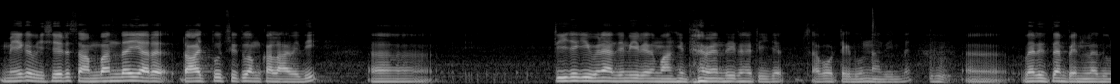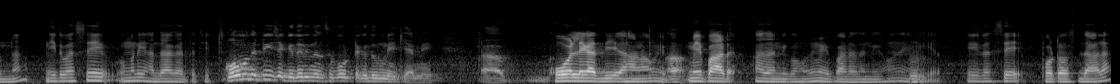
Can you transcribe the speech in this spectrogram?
මේක විෂයට සම්බන්ධයි අර රාජ්පුත් සිතුවම් කලාවේදී ටීච කිවන අදින ල මං හිතර වැඳීට ටීච සපෝට් එක දුන්න අදින්න වැරදිතැන් පෙන්ලා දුන්න. නිට පස්සේ උමරි හදාගත්ත චිත්‍ර. කොහොමද ටීචර් ගෙදරින් සපෝට් එක දුන්නේ කියන්නේ? කෝල් එකක් දී හනම් මේ පාට හදන්න කොහොද මේ පාට හදන්න හොඳ ඊටස්සේ පොටෝස් දාලා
